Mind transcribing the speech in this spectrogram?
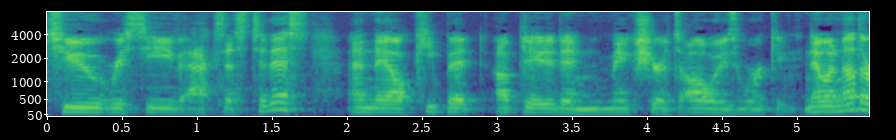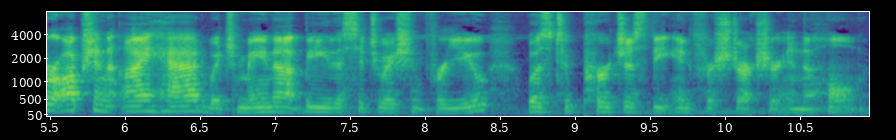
to receive access to this and they'll keep it updated and make sure it's always working. Now another option I had, which may not be the situation for you, was to purchase the infrastructure in the home.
